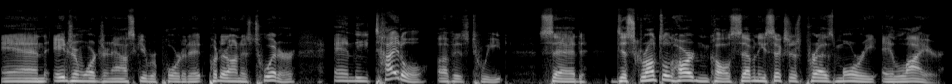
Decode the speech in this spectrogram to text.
And Adrian Wojnarowski reported it, put it on his Twitter, and the title of his tweet said, Disgruntled Harden calls 76ers Prez Morey a liar.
